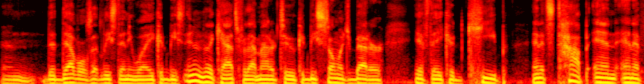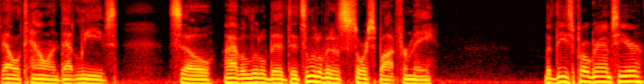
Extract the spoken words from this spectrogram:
And the Devils, at least anyway, could be, and the Cats for that matter too, could be so much better if they could keep. And it's top end NFL talent that leaves. So I have a little bit. It's a little bit of a sore spot for me. But these programs here,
